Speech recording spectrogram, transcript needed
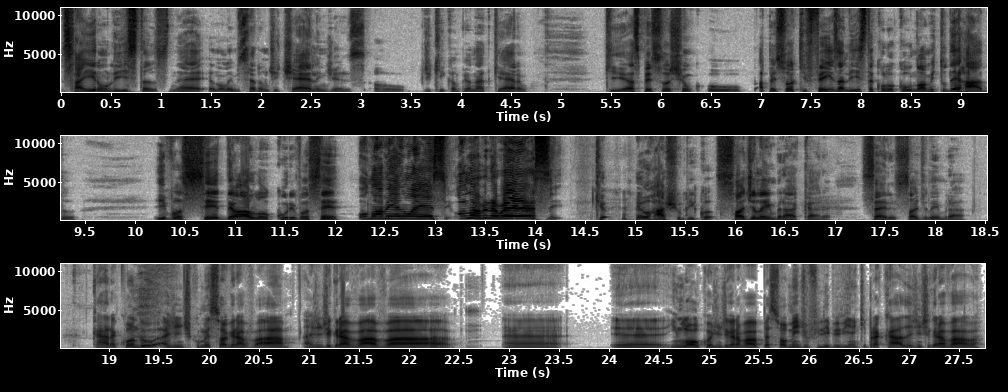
saíram listas, né? Eu não lembro se eram de challengers ou de que campeonato que eram. Que as pessoas tinham. O, a pessoa que fez a lista colocou o nome tudo errado. E você deu a loucura e você. O nome não é esse! O nome não é esse! Que eu, eu racho o bico só de lembrar, cara. Sério, só de lembrar. Cara, quando a gente começou a gravar, a gente gravava é, é, em loco, a gente gravava pessoalmente. O Felipe vinha aqui pra casa a gente gravava.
